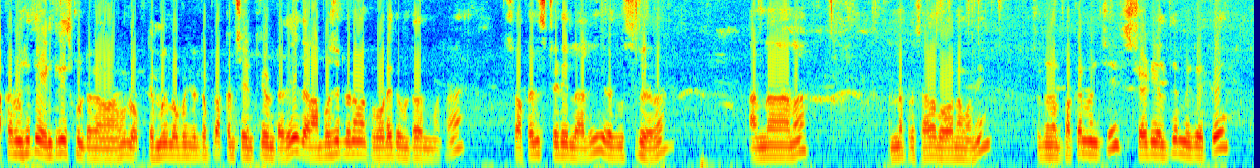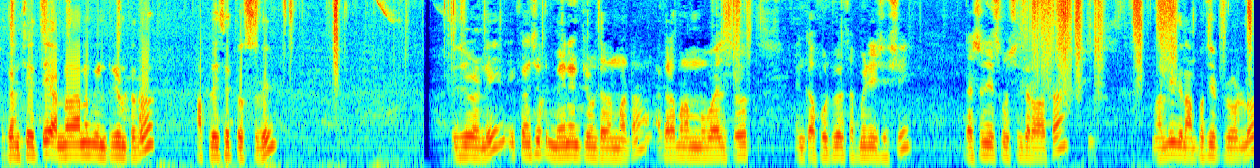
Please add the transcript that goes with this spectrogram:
అక్కడ నుంచి అయితే ఎంట్రీ తీసుకుంటాం మనం టెంపుల్ లోపలికి వెళ్ళేటప్పుడు అక్కడ నుంచి ఎంట్రీ ఉంటుంది. దాని ఆపోజిట్లోనే మనకు రోడ్ అయితే ఉంటుంది అనమాట సో అక్కడ నుంచి స్టడీ వెళ్ళాలి. ఇక్కడ చూస్తుంది కదా? అన్న అన్న ప్రసాద భవనం అని. సో దాని పక్కన నుంచి స్ట్రైట్ వెళ్తే మీకు అయితే ఇక్కడ నుంచి అయితే అన్నదానం ఎంట్రీ ఉంటుందో ఆ ప్లేస్ అయితే వస్తుంది. చూడండి ఇక్కడ నుంచి అయితే మెయిన్ ఎంట్రీ ఉంటుంది అనమాట అక్కడ మనం మొబైల్స్ ఇంకా ఫుట్వేర్ సబ్మిట్ చేసేసి దర్శనం చేసుకుని వచ్చిన తర్వాత మళ్ళీ ఇక్కడ అపోజిట్ రోడ్లో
